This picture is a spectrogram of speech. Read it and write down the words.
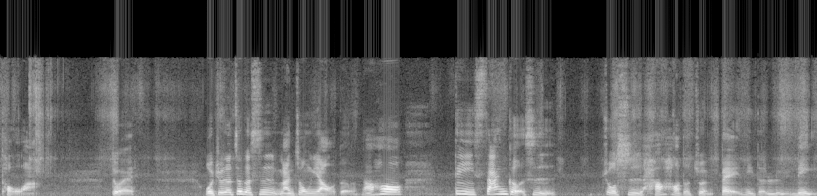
投啊！对，我觉得这个是蛮重要的。然后第三个是，就是好好的准备你的履历。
